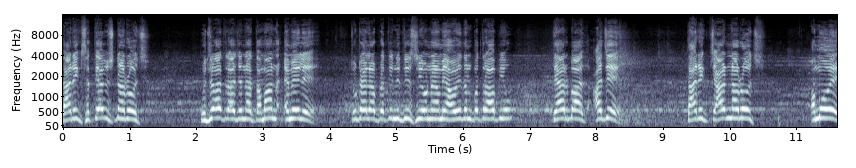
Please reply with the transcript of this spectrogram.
તારીખ સત્યાવીસના રોજ ગુજરાત રાજ્યના તમામ એમએલએ ચૂંટાયેલા પ્રતિનિધિશ્રીઓને અમે આવેદનપત્ર આપ્યું. ત્યારબાદ આજે તારીખ ચારના રોજ અમોએ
